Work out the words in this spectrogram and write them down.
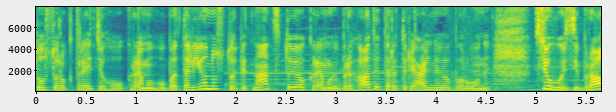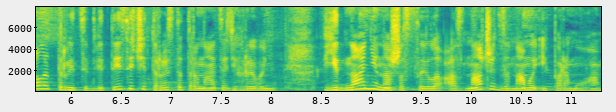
143-го окремого батальйону 115-ї окремої бригади територіальної оборони. Всього зібрали 32 тисячі 313 гривень. В єднанні наша сила, а значить за нами і перемога.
